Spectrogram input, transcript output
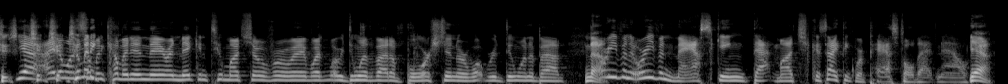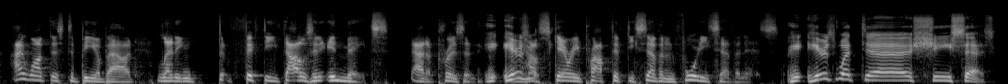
Yeah, too- I don't want too many- someone coming in there and making too much over what, what we're doing about abortion or what we're doing about, No. or even or even masking that much because I think we're past all that now. Yeah. I want this to be about letting fifty thousand inmates out of prison. Here's how scary Prop fifty-seven and forty-seven is. Here's what uh, she says.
